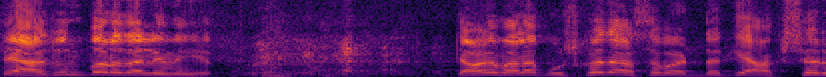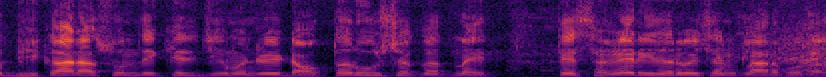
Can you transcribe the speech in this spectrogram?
ते अजून परत आले नाही आहेत त्यामुळे मला पुष्कळदा असं वाटतं की अक्षर भिकार असून देखील जी मंडळी डॉक्टर होऊ शकत नाहीत ते सगळे रिझर्वेशन क्लार्क होतात.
